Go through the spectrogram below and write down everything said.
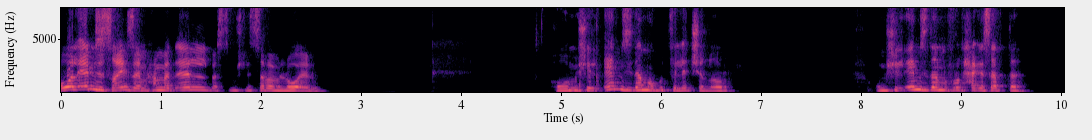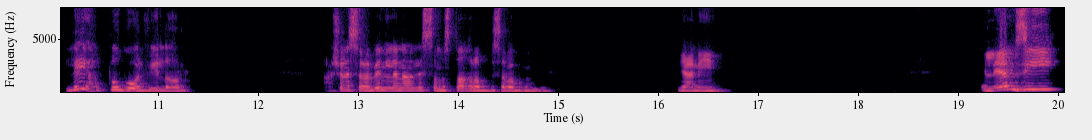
هو ال IMSI صحيح زي محمد قال بس مش للسبب اللي هو قاله. هو مش ال IMSI ده موجود في ال HLR ومش ال IMSI ده المفروض حاجة ثابتة. ليه يحطوه جوه ال VLR عشان السببين اللي أنا لسه مستغرب بسببهم دول. يعني إيه ال IMSI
